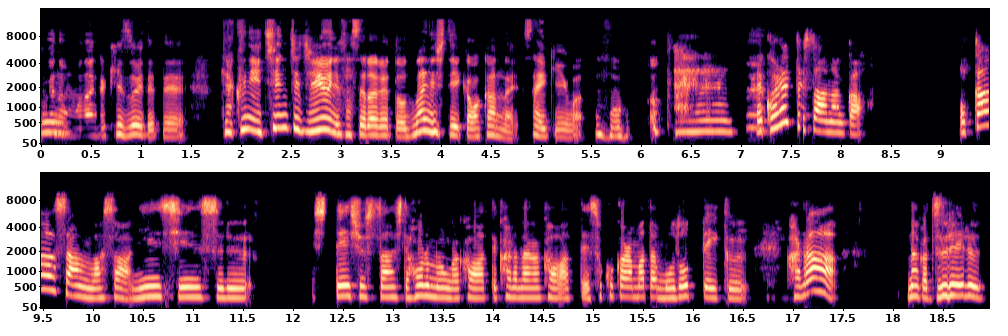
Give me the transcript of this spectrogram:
いうのもなんか気づいてて、逆に一日自由にさせられると何していいかわかんない、最近は。もへー え、これってさ、なんか、お母さんはさ、妊娠する、して出産してホルモンが変わって体が変わって、そこからまた戻っていくから、なんかずれる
